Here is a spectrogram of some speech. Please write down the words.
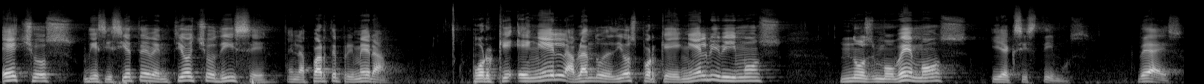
Hechos 17, 28 dice en la parte primera, porque en Él, hablando de Dios, porque en Él vivimos, nos movemos y existimos. Vea eso.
